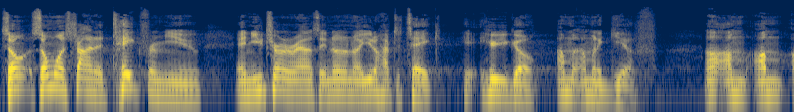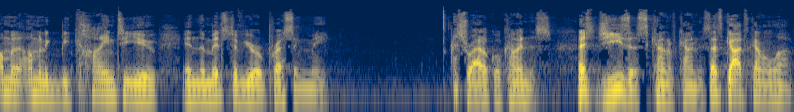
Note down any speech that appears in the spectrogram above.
so someone's trying to take from you, and you turn around and say, "No, no, no, you don't have to take. Here you go." I'm, I'm going to give. I'm, I'm, I'm going I'm to be kind to you in the midst of your oppressing me. That's radical kindness. That's Jesus' kind of kindness. That's God's kind of love.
